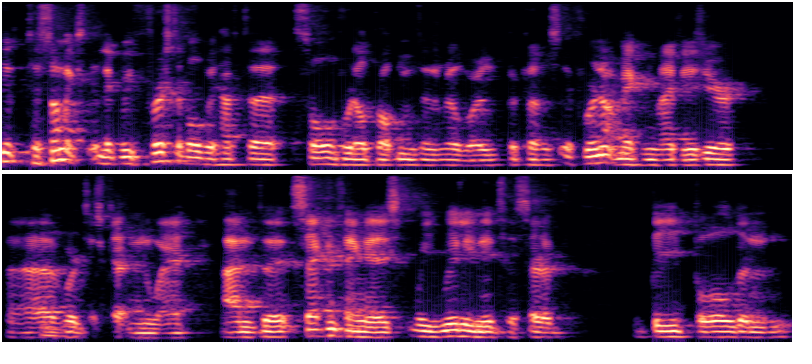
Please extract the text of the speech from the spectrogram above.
to some extent, like we first of all we have to solve real problems in the real world because if we're not making life easier, uh, we're just getting in the way. And the second thing is we really need to sort of be bold and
